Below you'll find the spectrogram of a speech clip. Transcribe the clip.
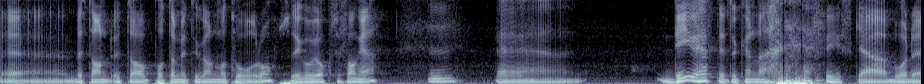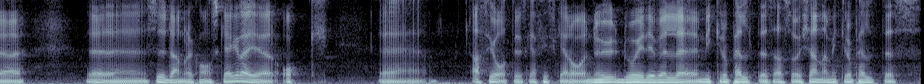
eh, bestånd utav Potamytegon motoro. Så det går ju också att fånga. Mm. Eh, det är ju häftigt att kunna fiska både eh, sydamerikanska grejer och eh, asiatiska fiskar. Då. Nu, då är det väl mikropeltes, alltså känna mikropeltes.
